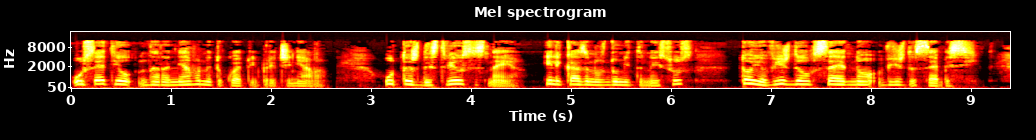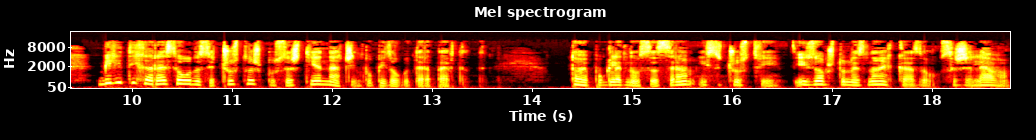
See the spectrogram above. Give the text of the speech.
Усетил нараняването, което й причинява. Утъждествил се с нея. Или казано с думите на Исус, той я виждал все едно вижда себе си. Би ли ти харесало да се чувстваш по същия начин, попитал го терапевтът. Той е погледнал със срам и съчувствие. Изобщо не знаех, казал. Съжалявам.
